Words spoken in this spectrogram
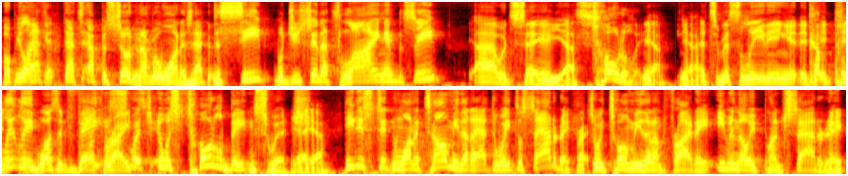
Hope you like that's- it. That's episode number one. Is that deceit? Would you say that's lying and deceit? I would say yes. Totally. Yeah, yeah. It's misleading. It, it, it- Completely It, it, wasn't bait and switch. It was total bait and switch. Yeah, yeah. He just didn't want to tell me that I had to wait till Saturday. Right. So he told me that I'm Friday, even though he punched Saturday.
